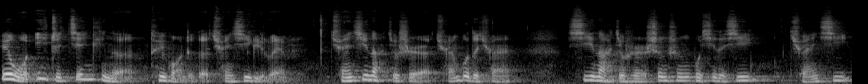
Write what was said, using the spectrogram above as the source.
因为我一直坚定的推广这个全息理论，全息呢就是全部的全，息呢就是生生不息的息，全息。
